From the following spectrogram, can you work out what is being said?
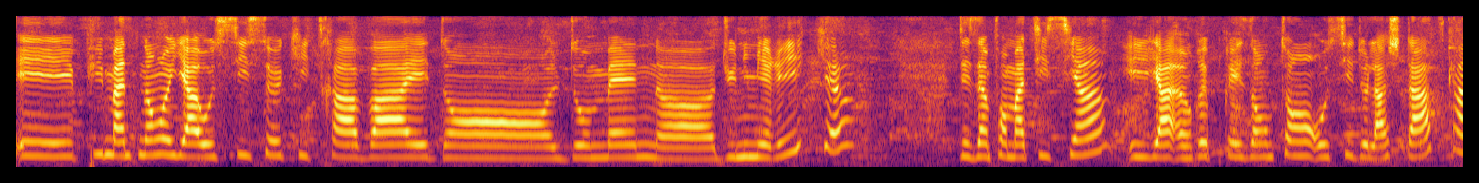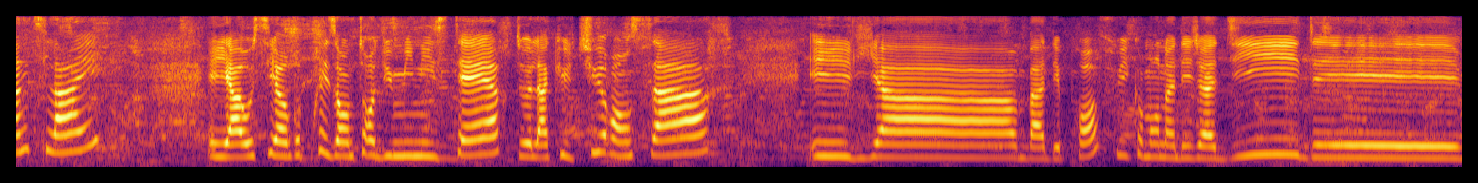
Et puis maintenant, il y a aussi ceux qui travaillent dans le domaine euh, du numérique, des informaticiens. Il y a un représentant aussi de la Staatskanzlei. Et il y a aussi un représentant du ministère de la Culture en Sarre. Il y a bah, des profs, oui, comme on a déjà dit, des,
